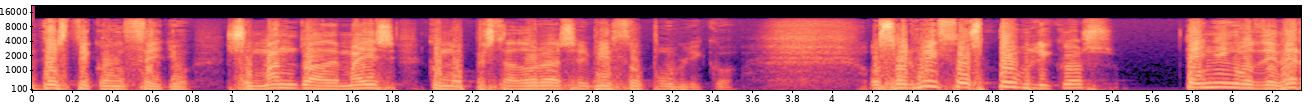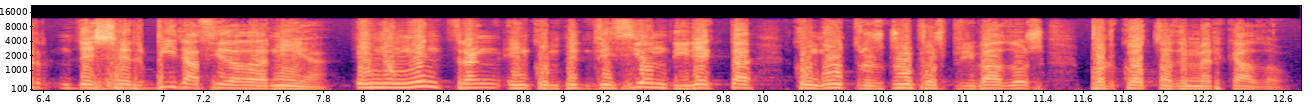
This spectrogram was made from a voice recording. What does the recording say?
deste Concello, sumando ademais como prestadora de servizo público. Os servizos públicos teñen o deber de servir á cidadanía e non entran en competición directa con outros grupos privados por cota de mercado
